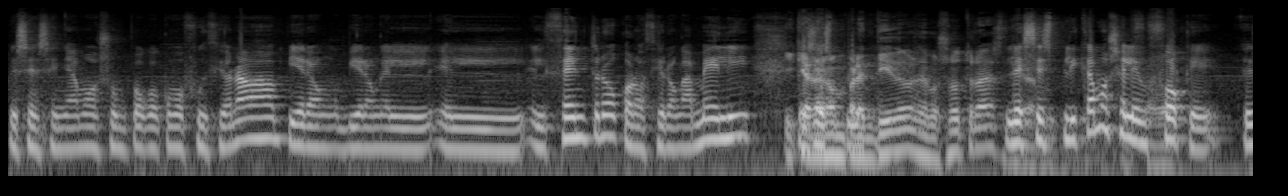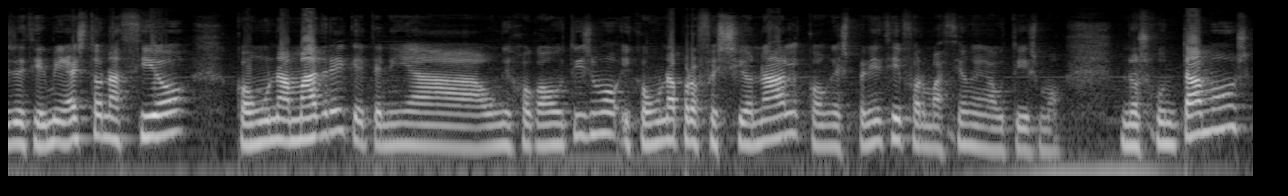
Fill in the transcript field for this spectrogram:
les enseñamos un poco cómo funcionaba, vieron, vieron el, el, el centro, conocieron a Meli. Y quedaron prendidos de vosotras. Les explicamos el enfoque, es decir, mira, esto nació con una madre que tenía un hijo con autismo y con una profesional con experiencia y formación en autismo. Nos juntamos,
